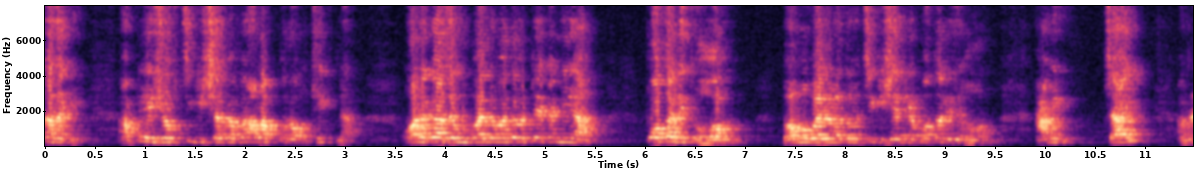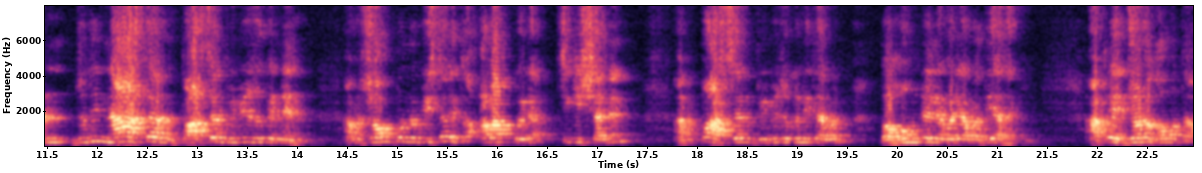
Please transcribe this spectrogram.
না থাকে, আপনি এইসব চিকিৎসার ব্যাপারে আলাপ করাও ঠিক না। অনেকে আছে মোবাইলের মাধ্যমে টাকা নিয়ে প্রতারিত হন বা মোবাইলের মাধ্যমে চিকিৎসা নিয়ে প্রতারিত হন। আমি চাই আপনি যদি না আসতে পারেন, পার্সেল বিবেচকে নেন, আপনি সম্পূর্ণ বিস্তারিত আলাপ করে চিকিৎসা নেন। আপনি পার্সেল বিবেচকে নিতে পারবেন বা হোম ডেলিভারি আমরা দিয়ে থাকি। আপনি জনক্ষমতা,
